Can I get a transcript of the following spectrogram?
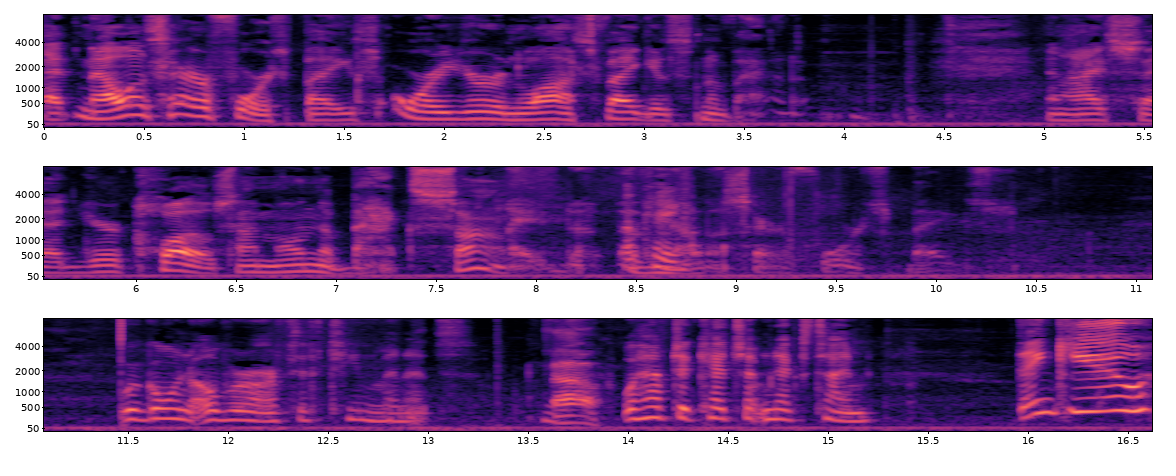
at Nellis Air Force Base or you're in Las Vegas, Nevada. And I said, You're close. I'm on the back side of Okay. Nellis Air Force Base. We're going over our 15 minutes. Now, We'll have to catch up next time. Thank you.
